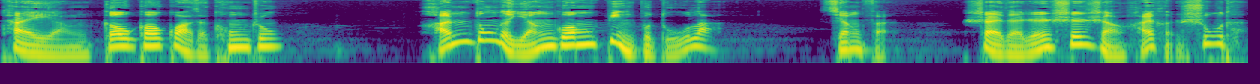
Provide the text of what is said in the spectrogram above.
太阳高高挂在空中，寒冬的阳光并不毒辣，相反，晒在人身上还很舒坦。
